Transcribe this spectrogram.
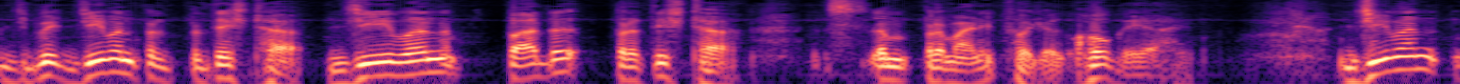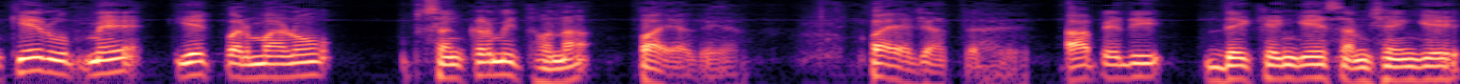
जीवन प्रतिष्ठा जीवन पद प्रतिष्ठा प्रमाणित हो, गया है। जीवन के रूप में एक परमाणु संक्रमित होना पाया गया, पाया जाता है। आप यदि देखेंगे, समझेंगे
